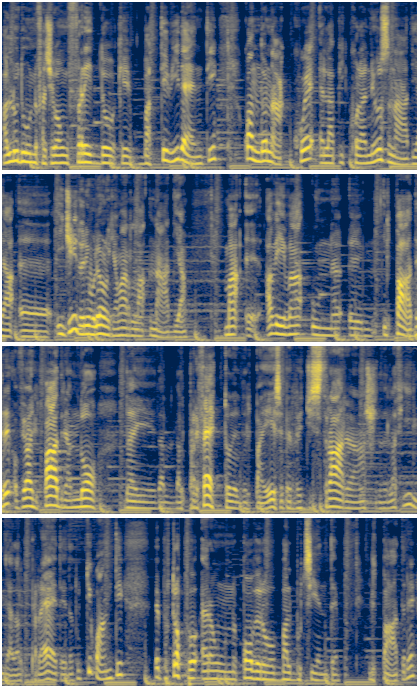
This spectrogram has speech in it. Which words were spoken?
a Ludun faceva un freddo che battevi i denti. Quando nacque la piccola Neosnadia, eh, i genitori volevano chiamarla Nadia, ma eh, aveva un... ehm, il padre, ovviamente il padre andò dai- dal, dal prefetto del, del paese per registrare la nascita della figlia, dal prete, da tutti quanti, e purtroppo era un povero balbuziente il padre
